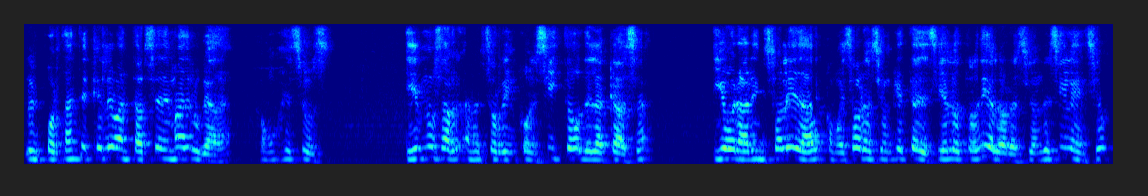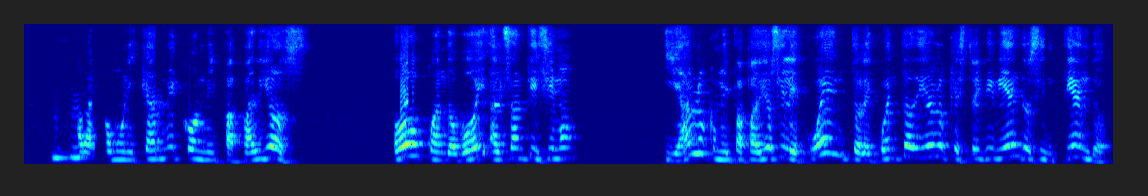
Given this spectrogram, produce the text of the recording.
lo importante que es levantarse de madrugada, como Jesús, irnos a, nuestro rinconcito de la casa y orar en soledad, como esa oración que te decía el otro día, la oración de silencio, para comunicarme con mi papá Dios. O cuando voy al Santísimo y hablo con mi papá Dios y le cuento, le cuento a Dios lo que estoy viviendo, sintiendo,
